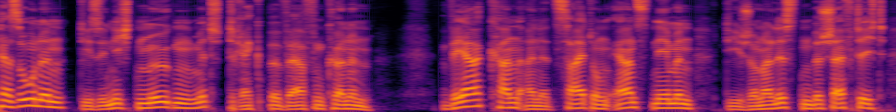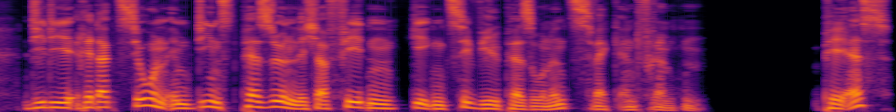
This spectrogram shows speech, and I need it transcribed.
Personen, die sie nicht mögen, mit Dreck bewerfen können. Wer kann eine Zeitung ernst nehmen, die Journalisten beschäftigt, die die Redaktion im Dienst persönlicher Fäden gegen Zivilpersonen zweckentfremden? PS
